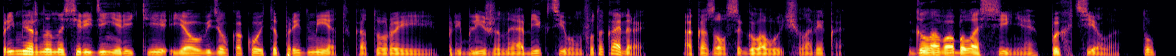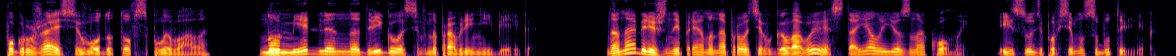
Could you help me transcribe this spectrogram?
Примерно на середине реки я увидел какой-то предмет, который, приближенный объективом фотокамеры, оказался головой человека. Голова была синяя, пыхтела, то, погружаясь в воду, то всплывала, но медленно двигалась в направлении берега. На набережной прямо напротив головы стоял ее знакомый и, судя по всему, собутыльник,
